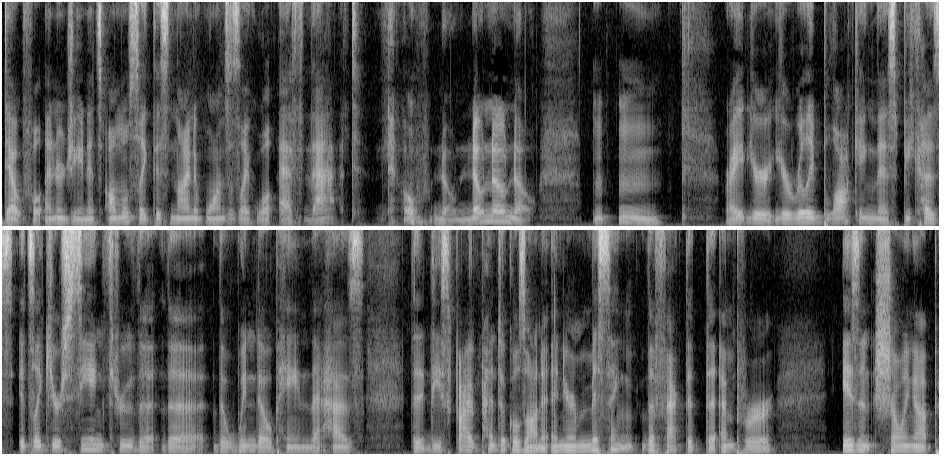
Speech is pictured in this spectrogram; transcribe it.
doubtful energy. And it's almost like this nine of wands is like, well, F that. No, no, no, no, no. Mm-mm. Right? You're you're really blocking this because it's like you're seeing through the the the window pane that has the, these five pentacles on it and you're missing the fact that the emperor isn't showing up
